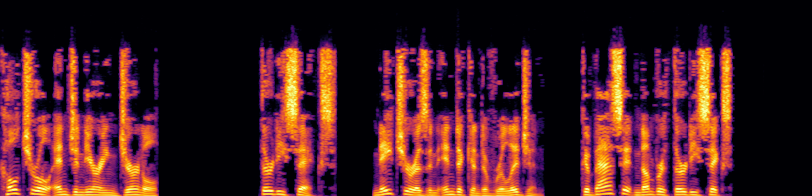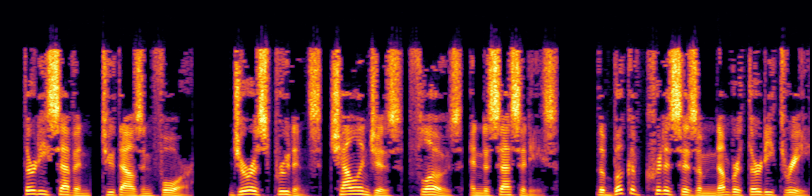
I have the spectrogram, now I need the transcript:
Cultural Engineering Journal 36. Nature as an Indicant of Religion. Qabasat No. 36 37, 2004. Jurisprudence, Challenges, Flows, and Necessities. The Book of Criticism No. 33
